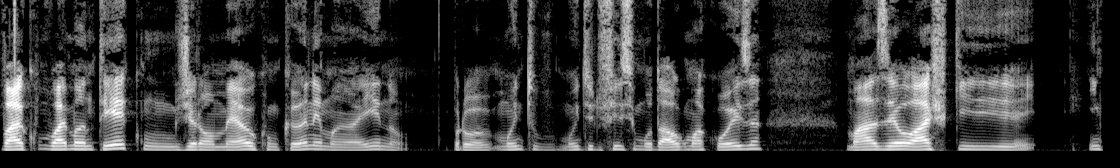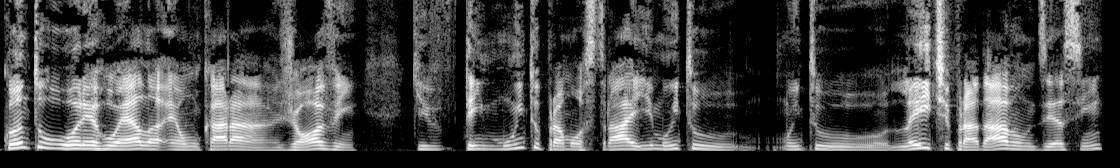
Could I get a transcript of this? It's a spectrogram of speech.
Vai, vai manter com o Jeromel e com o Kahneman aí, no, muito, muito difícil mudar alguma coisa. Mas eu acho que enquanto o Orejuela é um cara jovem que tem muito para mostrar aí, muito, muito leite para dar, vamos dizer assim,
